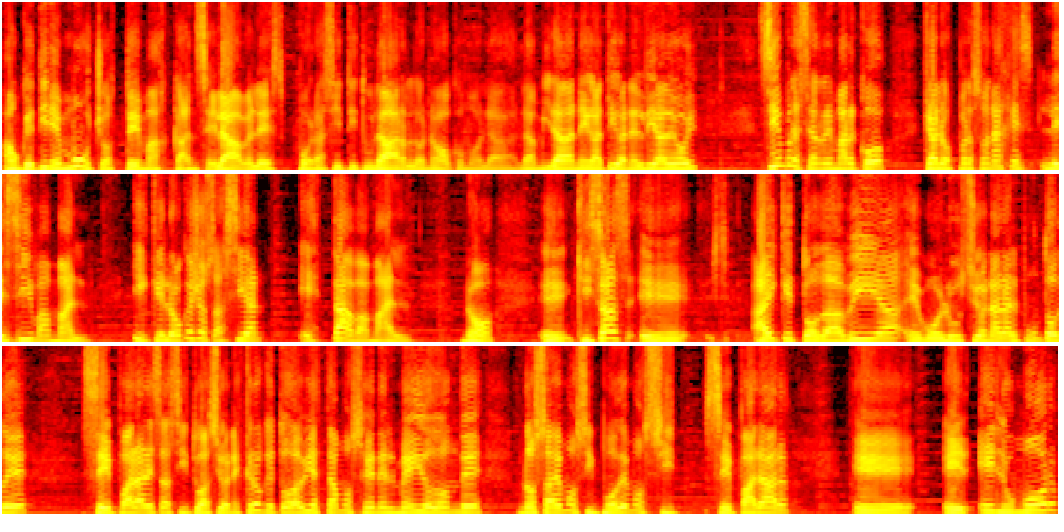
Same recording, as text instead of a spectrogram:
aunque tiene muchos temas cancelables, por así titularlo, ¿no? Como la, mirada negativa en el día de hoy, siempre se remarcó que a los personajes les iba mal y que lo que ellos hacían estaba mal, ¿no? Eh, quizás eh, hay que todavía evolucionar al punto de separar esas situaciones. Creo que todavía estamos en el medio donde no sabemos si podemos separar eh, el, humor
